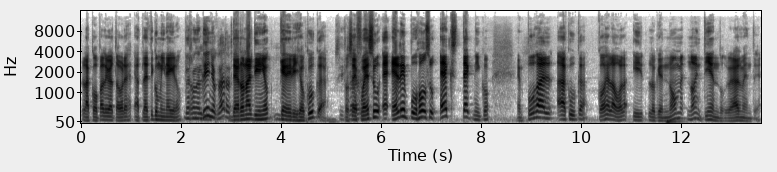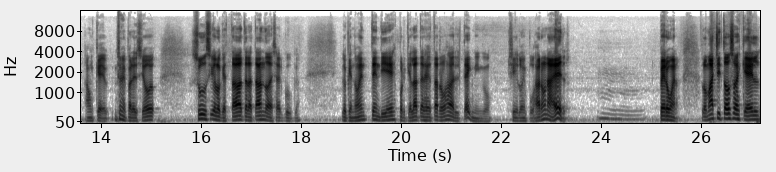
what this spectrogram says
la Copa Libertadores Atlético Mineiro De Ronaldinho, claro. de Ronaldinho que dirigió Cuca. Sí, Entonces claro. fue su, e- él empujó su ex técnico, empuja a Cuca, coge la bola y lo que no me- no entiendo realmente, aunque me pareció sucio lo que estaba tratando de hacer Cuca, lo que no entendí es por qué la tarjeta roja del técnico, si lo empujaron a él. Pero bueno, lo más chistoso es que él,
